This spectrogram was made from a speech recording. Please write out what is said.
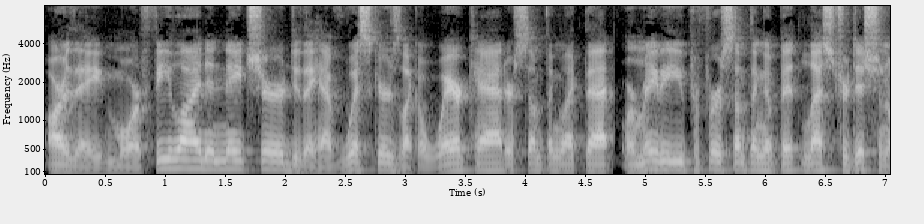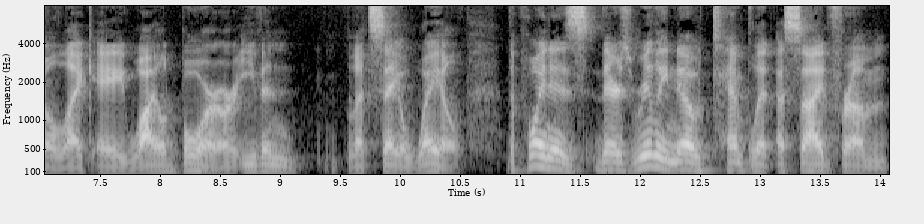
Are they more feline in nature? Do they have whiskers like a werecat or something like that? Or maybe you prefer something a bit less traditional like a wild boar or even, let's say, a whale. The point is, there's really no template aside from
